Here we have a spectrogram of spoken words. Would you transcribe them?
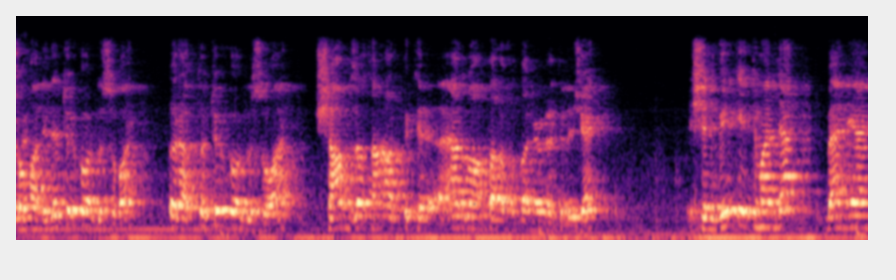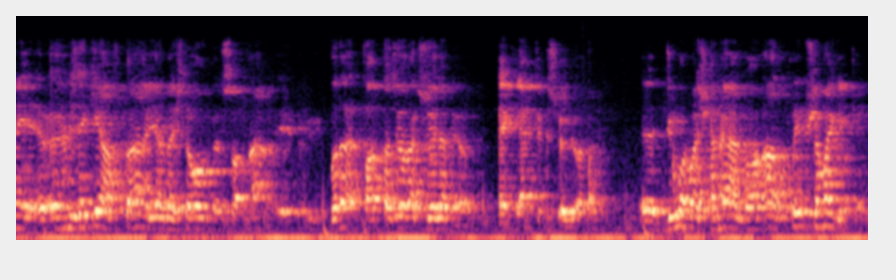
Somali'de Türk ordusu var. Irak'ta Türk ordusu var. Şam zaten artık Erdoğan tarafından yönetilecek. Şimdi büyük ihtimalle ben yani önümüzdeki hafta ya da işte 10 gün sonra buna fantazi olarak söylemiyorum. Beklentimi söylüyorum. E, Cumhurbaşkanı Erdoğan atlayıp Şam'a gidecek.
